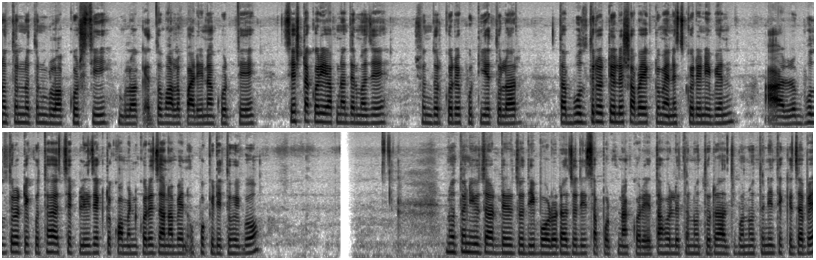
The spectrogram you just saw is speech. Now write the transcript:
নতুন নতুন ব্লগ করছি। ব্লগ এত ভালো পারি না করতে। চেষ্টা করি আপনাদের মাঝে সুন্দর করে ফুটিয়ে তোলার। তা ভুল ত্রুটি সবাই একটু ম্যানেজ করে নেবেন। আর ভুল ত্রুটি কোথায় আছে প্লিজ একটু কমেন্ট করে জানাবেন, উপকৃত হইব। নতুন ইউজারদের যদি, বড়রা যদি সাপোর্ট না করে, তাহলে তো নতুনরা জীবন নতুনই থেকে যাবে।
